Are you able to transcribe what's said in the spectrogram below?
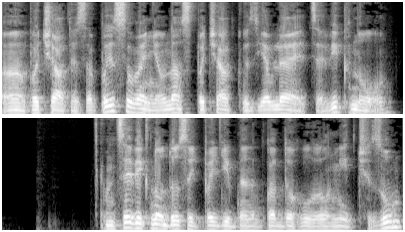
е, Почати записування, у нас спочатку з'являється вікно. Це вікно досить подібне, наприклад, до Google Meet чи Zoom,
